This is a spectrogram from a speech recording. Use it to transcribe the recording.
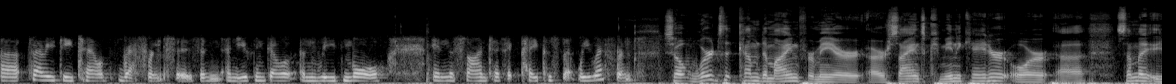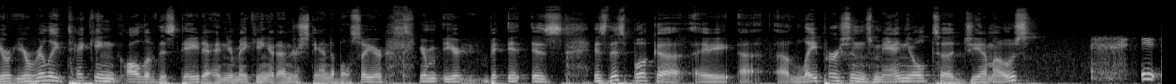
uh, very detailed references, and, and you can go and read more in the scientific papers that we reference. So words that come to mind for me are, are science communicator or uh, somebody. You're, you're really taking all of this data and you're making it understandable. So you're you're, you're is is this book a, a, a layperson's manual to GMOs? It's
